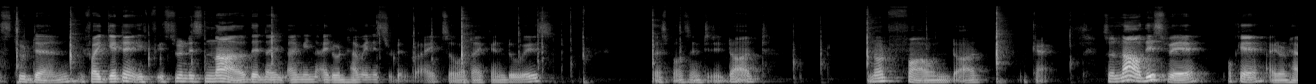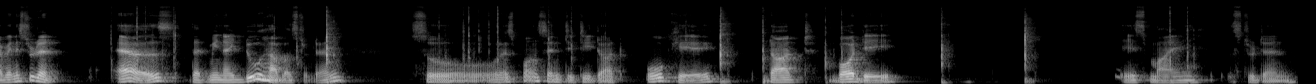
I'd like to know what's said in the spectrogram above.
student if i get an if student is null then I, I mean i don't have any student right? So what i can do is response entity dot not found dot okay. So now this way okay i don't have any student. Else that mean i do have a student. So response entity dot okay dot body is my student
